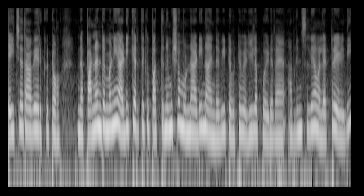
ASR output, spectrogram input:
ஜெயிச்சதாகவே இருக்கட்டும் இந்த பன்னெண்டு மணி அடிக்கிறதுக்கு பத்து நிமிஷம் முன்னாடி நான் இந்த வீட்டை விட்டு வெளியில் போயிடுவேன் அப்படின்னு சொல்லி அவன் லெட்டர் எழுதி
